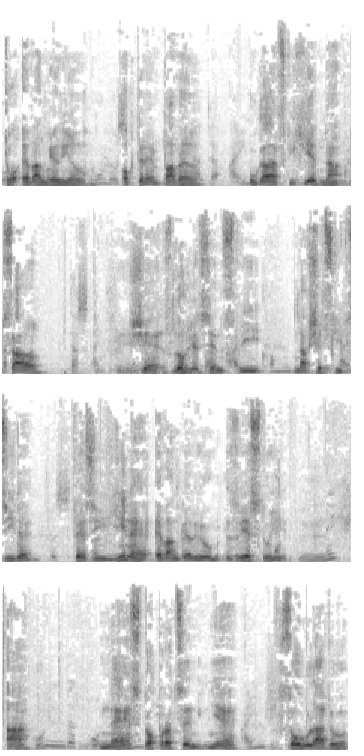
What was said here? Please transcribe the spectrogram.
To evangelium, o kterém Pavel u Galackých 1 psal, že zložečenství na všecky přijde, kteří jiné evangelium zvěstují a ne stoprocentně v souladu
